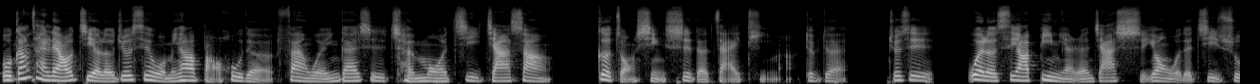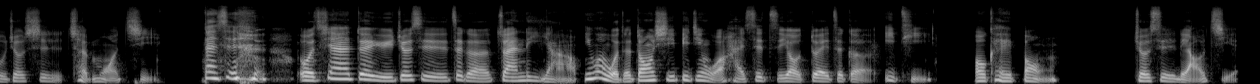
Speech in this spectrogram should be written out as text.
我刚才了解了，就是我们要保护的范围应该是成膜剂加上各种形式的载体嘛，对不对？就是为了是要避免人家使用我的技术，就是成膜剂。但是 我现在对于就是这个专利呀，因为我的东西毕竟我还是只有对这个液体 OK 绷。就是了解，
